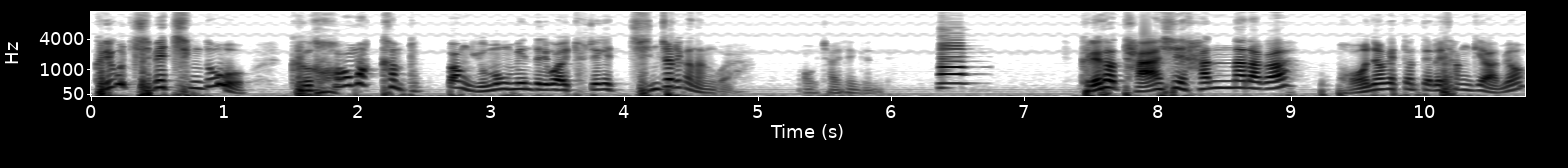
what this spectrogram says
그리고 지배층도 그 험악한 북방 유목민들과의 투쟁에 진저리가 난 거야. 어 잘생겼네. 그래서 다시 한나라가 번영했던 때를 상기하며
